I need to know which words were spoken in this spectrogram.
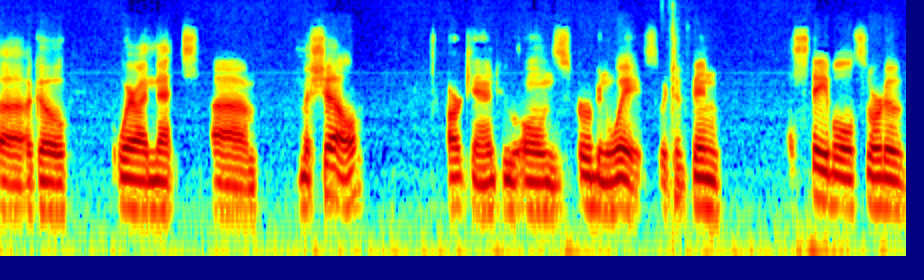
uh, ago, where I met um, Michelle Arkand, who owns Urban Waves, which has been a stable sort of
